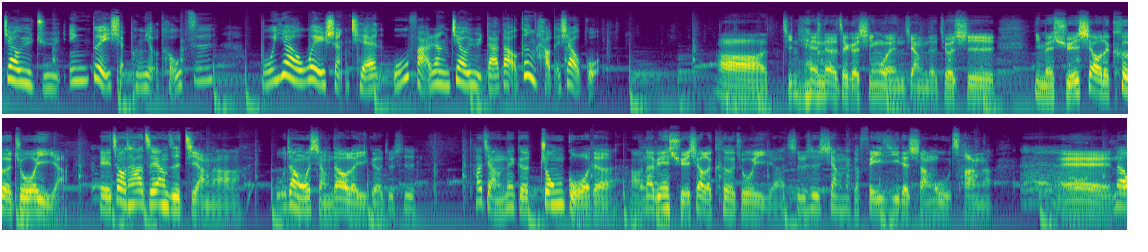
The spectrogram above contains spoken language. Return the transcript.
教育局应对小朋友投资，不要为省钱无法让教育达到更好的效果。啊，今天的这个新闻讲的就是你们学校的课桌椅啊。诶，照他这样子讲啊，让我想到了一个，就是。他讲那个中国的啊，那边学校的课桌椅啊，是不是像那个飞机的商务舱啊？嗯，哎，那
